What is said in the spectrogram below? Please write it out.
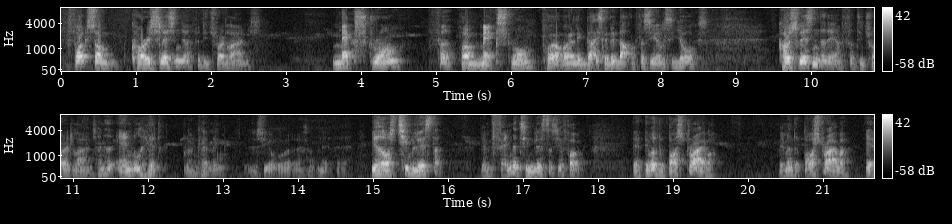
folk som Corey Schlesinger for Detroit Lions, Max Strong for, for Max Strong, prøv at hvor legendarisk er det navn for Seattle Seahawks. Corey Schlesinger der for Detroit Lions, han hed Anvil Head, blev han kaldt, ikke? Det siger jo øh, sådan, øh, Vi havde også Tim Lester. Hvem fanden er Tim Lester, siger folk. Ja, det var The Bus Driver. Hvem er The Bus Driver? Ja,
